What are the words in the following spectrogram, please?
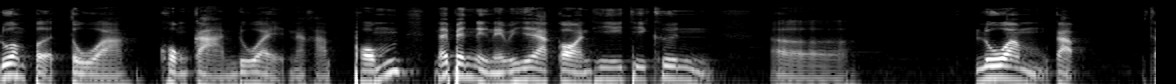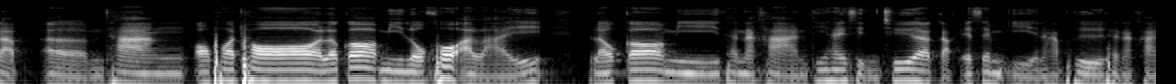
ร่วมเปิดตัวโครงการด้วยนะครับ ผมได้เป็นหนึ่งในวิทยากรที่ที่ขึ้นร่วมกับกับทางอพทแล้วก็มีโลโก้อะไร แล้วก็มีธนาคารที่ให้สินเชื่อกับ SME นะครับ คือธนาคาร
